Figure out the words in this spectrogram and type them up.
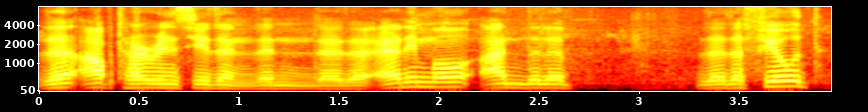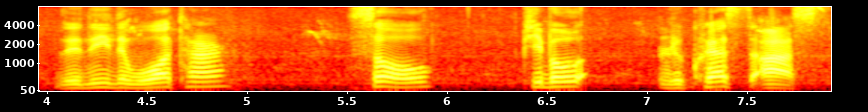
then after rain season, then the, the animal and the, the, the field, they need water. So people request us,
